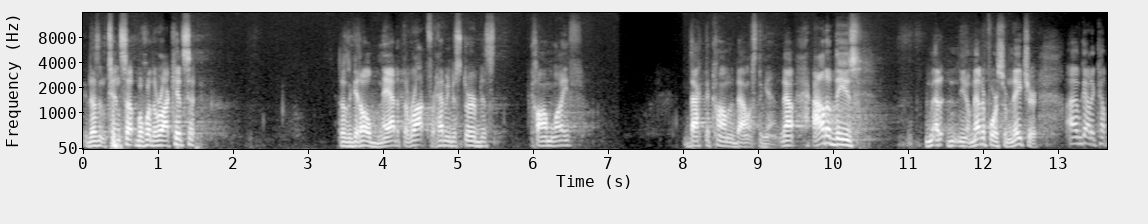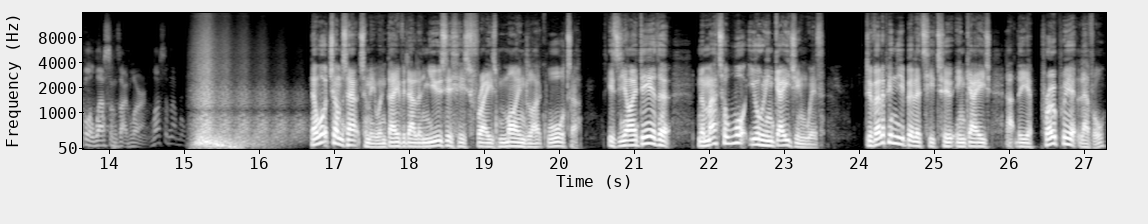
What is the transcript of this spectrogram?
It doesn't tense up before the rock hits it. It doesn't get all mad at the rock for having disturbed its calm life. Back to calm and balanced again. Now, out of these you know, metaphors from nature, I've got a couple of lessons I've learned. Lesson number one. Now, what jumps out to me when David Allen uses his phrase mind like water is the idea that no matter what you're engaging with, developing the ability to engage at the appropriate level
